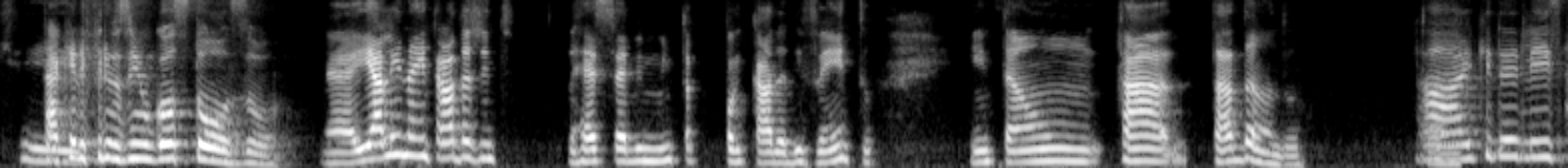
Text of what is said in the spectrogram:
Que... Tá aquele friozinho gostoso. É, e ali na entrada a gente recebe muita pancada de vento, então tá, tá dando. Ai, que delícia.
